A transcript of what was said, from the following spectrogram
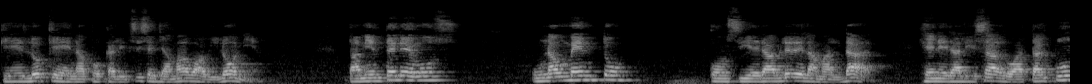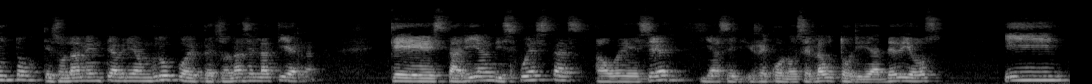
que es lo que en Apocalipsis se llama Babilonia. También tenemos un aumento considerable de la maldad, generalizado a tal punto que solamente habría un grupo de personas en la tierra que estarían dispuestas a obedecer y, a reconocer la autoridad de Dios y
